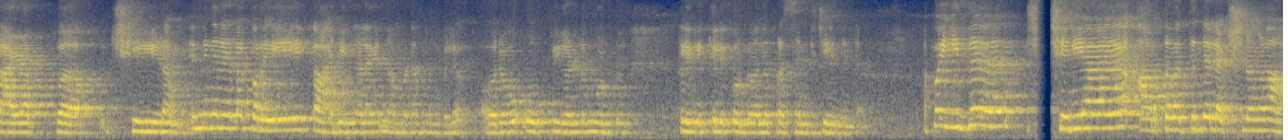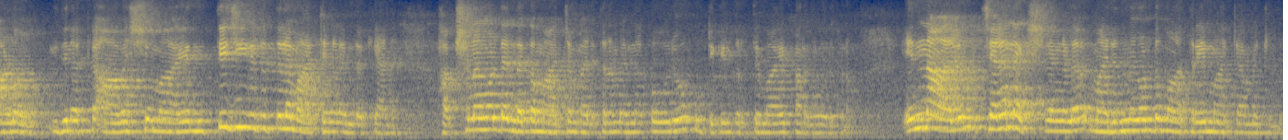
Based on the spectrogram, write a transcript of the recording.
കഴപ്പ് ക്ഷീണം എന്നിങ്ങനെയുള്ള കുറേ കാര്യങ്ങളെ നമ്മുടെ മുമ്പിൽ ഓരോ ഒ പികളിലും കൊണ്ട് ക്ലിനിക്കിൽ കൊണ്ടുവന്ന് പ്രസന്റ് ചെയ്യുന്നുണ്ട്. അപ്പൊ ഇത് ശരിയായ ആർത്തവത്തിന്റെ ലക്ഷണങ്ങളാണോ? ഇതിനൊക്കെ ആവശ്യമായ നിത്യജീവിതത്തിലെ മാറ്റങ്ങൾ എന്തൊക്കെയാണ്? ഭക്ഷണം കൊണ്ട് എന്തൊക്കെ മാറ്റം വരുത്തണം എന്നൊക്കെ ഓരോ കുട്ടിക്കും കൃത്യമായി പറഞ്ഞു കൊടുക്കണം. എന്നാലും ചില ലക്ഷണങ്ങൾ മരുന്ന് കൊണ്ട് മാത്രമേ മാറ്റാൻ പറ്റുള്ളൂ.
